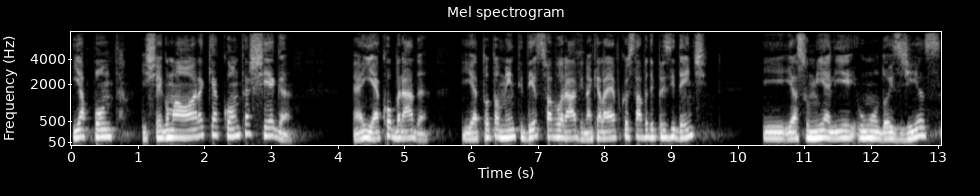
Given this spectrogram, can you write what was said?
e aponta. E chega uma hora que a conta chega, né? E é cobrada e é totalmente desfavorável. Naquela época eu estava de presidente e, e assumi ali um ou dois dias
